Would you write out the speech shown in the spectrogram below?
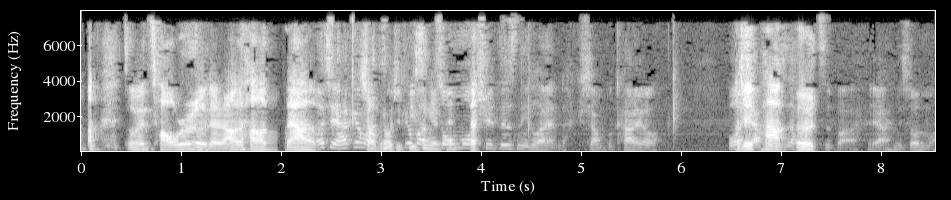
昨天超热的，然后他大家而且他跟小朋友去迪士尼，周末去 Disneyland 想不开哦。而且他儿子吧，呀，你说什么？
